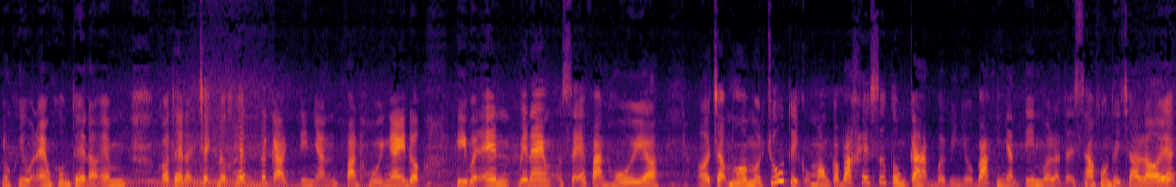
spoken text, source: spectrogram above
nhiều khi bọn em không thể nào em có thể là check được hết tất cả tin nhắn phản hồi ngay được. Thì bọn em bên em cũng sẽ phản hồi uh, uh, chậm hơn một chút thì cũng mong các bác hết sức thông cảm bởi vì nhiều bác thì nhắn tin bảo là tại sao không thấy trả lời ấy.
